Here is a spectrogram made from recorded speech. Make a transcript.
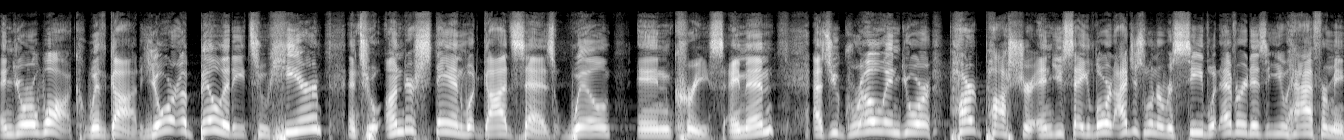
and your walk with God, your ability to hear and to understand what God says will increase. Amen. As you grow in your heart posture and you say, Lord, I just want to receive whatever it is that you have for me.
